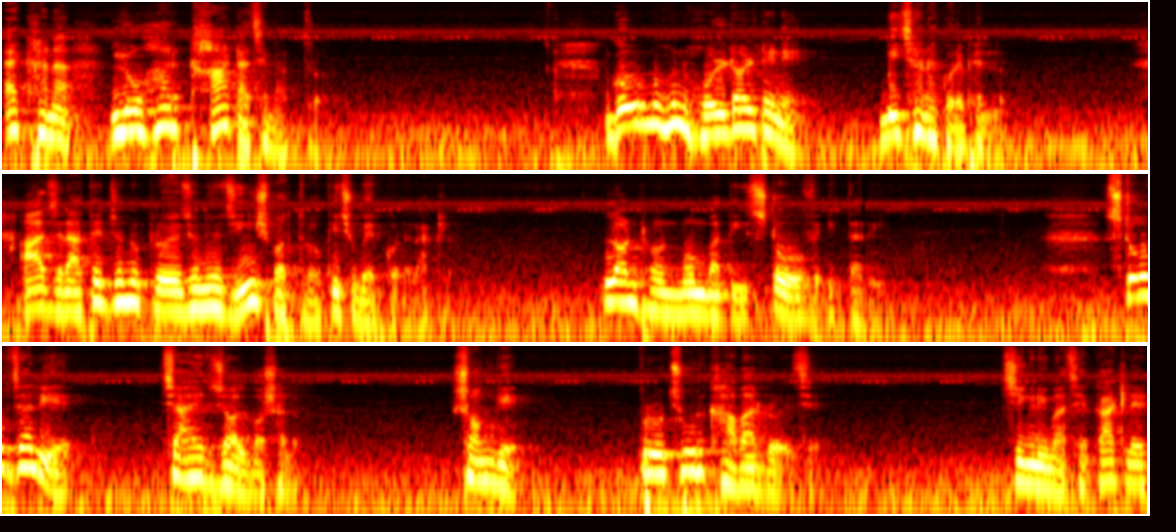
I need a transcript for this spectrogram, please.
একখানা লোহার খাট আছে মাত্র। গৌরমোহন হোলডল টেনে বিছানা করে ফেলল। আজ রাতের জন্য প্রয়োজনীয় জিনিসপত্র কিছু বের করে রাখল। লণ্ঠন, মোমবাতি, স্টোভ ইত্যাদি। স্টোভ জ্বালিয়ে চায়ের জল বসালো। সঙ্গে প্রচুর খাবার রয়েছে। চিংড়ি মাছের কাটলেট,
